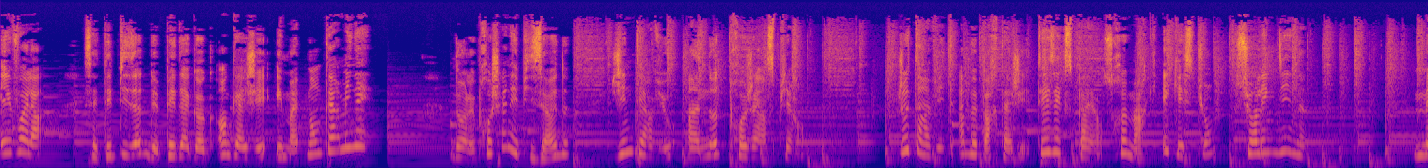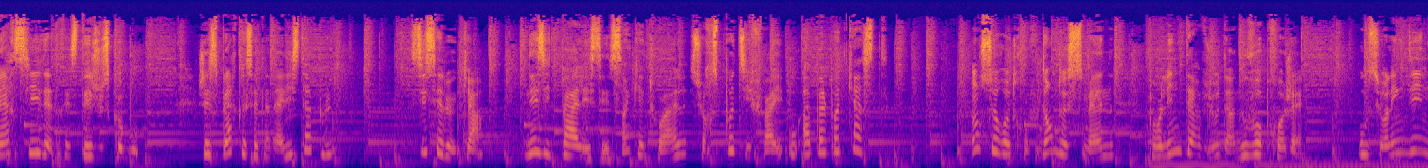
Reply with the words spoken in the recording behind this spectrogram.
Et voilà, cet épisode de Pédagogue engagé est maintenant terminé. Dans le prochain épisode, j'interview un autre projet inspirant je t'invite à me partager tes expériences, remarques et questions sur LinkedIn. Merci d'être resté jusqu'au bout. J'espère que cette analyse t'a plu. Si c'est le cas, n'hésite pas à laisser 5 étoiles sur Spotify ou Apple Podcast. On se retrouve dans deux semaines pour l'interview d'un nouveau projet. Ou sur LinkedIn,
